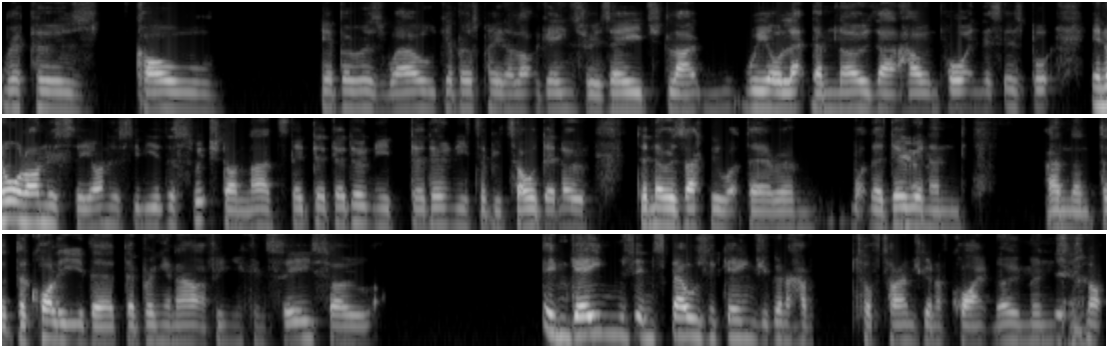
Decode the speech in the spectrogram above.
Rippers, Cole, Gibber as well. Gibber's played a lot of games for his age. Like we all let them know that how important this is. But in all honesty, honestly, they're the switched on lads. They, they they don't need they don't need to be told. They know they know exactly what they're um, what they're doing and and the, the quality they're they're bringing out. I think you can see. So in games, in spells of games, you're going to have tough times. You're going to have quiet moments. Yeah. It's not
